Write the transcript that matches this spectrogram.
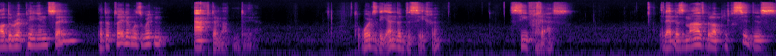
Other opinions say that the Torah was written after Matan Torah. Towards the end of the Sikha, Siv Ches, the Rebbe's Masber al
